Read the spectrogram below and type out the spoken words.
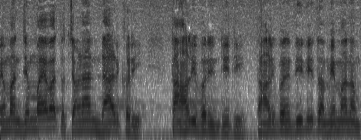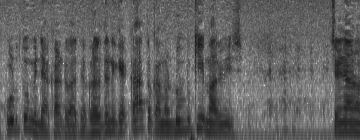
મહેમાન જમવા આવ્યા તો ચણાની દાળ કરી, તાહલી ભરીને દીધી. તાહલી ભરીને દીધી તો મહેમાન આમ કૂડતું મીંડા કાઢવા તો ઘરધણી કે કાં તો કામાં ડૂબકી મારવી છે. ચણાનો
